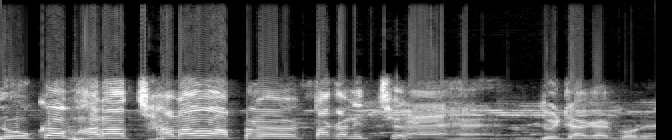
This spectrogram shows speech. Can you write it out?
নৌকা ভাড়া ছাড়াও আপনারা টাকা নিচ্ছেন? হ্যাঁ হ্যাঁ দুই টাকা করে।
